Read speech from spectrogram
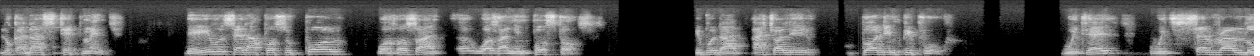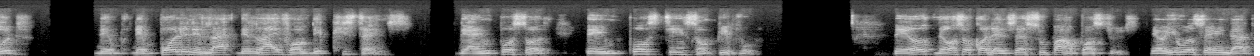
Look at that statement. They even said Apostle Paul was also an, uh, was an impostor. People that actually burden people with, uh, with several load. They, they burden the, li- the life of the Christians. They are impostors. They impose things on people. They, they also call themselves super apostles. They are even saying that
